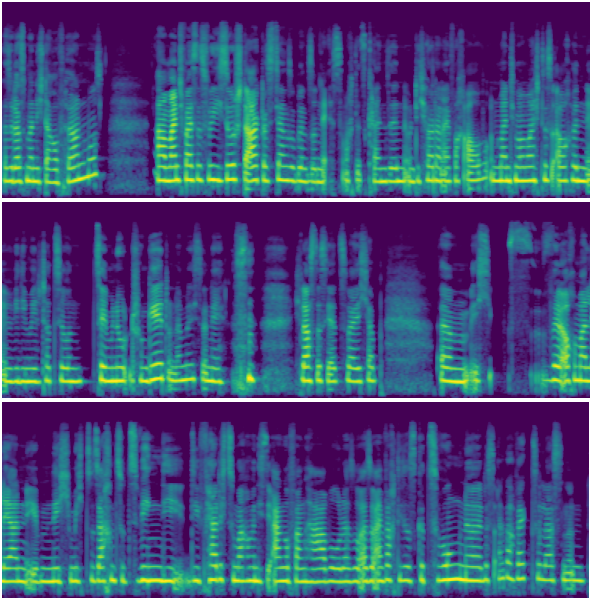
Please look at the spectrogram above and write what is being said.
also dass man nicht darauf hören muss. Aber manchmal ist es wirklich so stark, dass ich dann so bin, so, nee, es macht jetzt keinen Sinn und ich höre dann einfach auf. Und manchmal mache ich das auch, wenn irgendwie die Meditation zehn Minuten schon geht und dann bin ich so, nee, ich lasse das jetzt, weil ich habe, ähm, ich will auch immer lernen, eben nicht mich zu Sachen zu zwingen, die, die fertig zu machen, wenn ich sie angefangen habe oder so. Also einfach dieses Gezwungene, das einfach wegzulassen und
